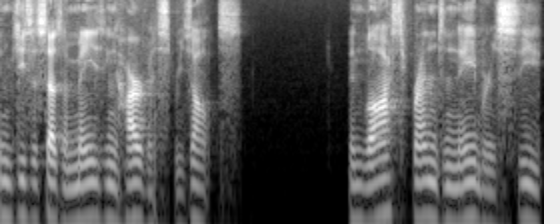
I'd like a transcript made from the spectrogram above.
then Jesus says amazing harvest results and lost friends and neighbors see,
